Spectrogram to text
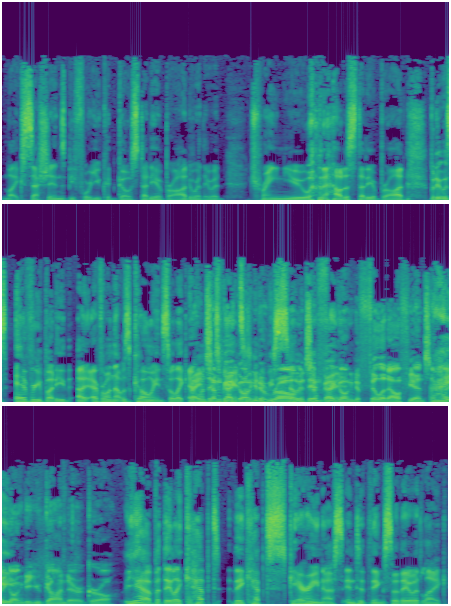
like sessions before you could go study abroad where they would train you on how to study abroad. But it was everybody, uh, everyone that was going. So like Right, everyone's some guy going to Rome so and some guy going to Philadelphia and some guy going to Uganda or girl. Yeah, but they like kept they kept scaring us into things. So they would like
